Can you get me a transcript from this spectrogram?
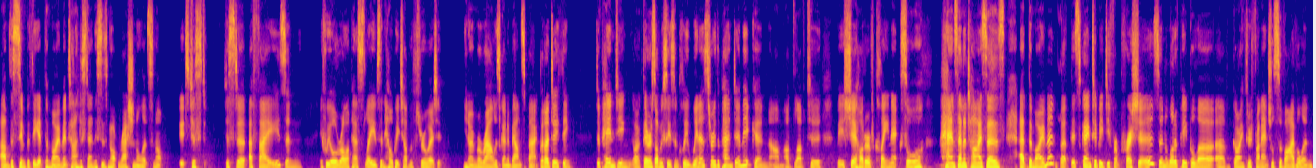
um, the sympathy at the moment to understand this is not rational. It's not. It's just just a, a, phase. And if we all roll up our sleeves and help each other through it, it you know, morale is going to bounce back. But I do think depending, like there is obviously some clear winners through the pandemic, and um, I'd love to be a shareholder of Kleenex or hand sanitizers at the moment, but there's going to be different pressures, and a lot of people are, are, going through financial survival and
